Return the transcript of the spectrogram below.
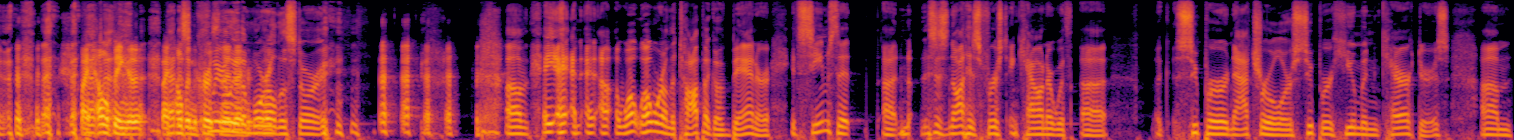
that, by helping uh, by helping the person. Clearly, the moral of the story. um, hey, and, and uh, while, while, we're on the topic of Banner, it seems that uh, this is not his first encounter with uh, supernatural or superhuman characters. Um,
